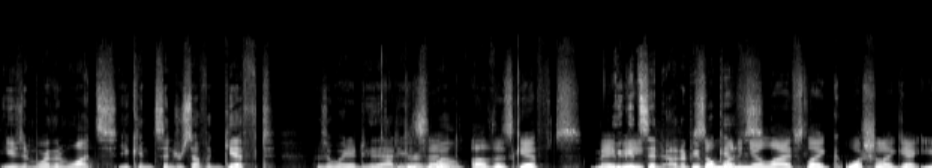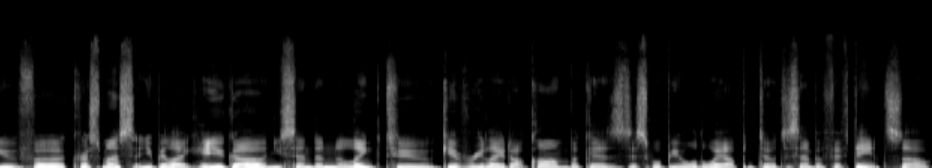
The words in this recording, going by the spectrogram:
use it more than once. You can send yourself a gift. There's a way to do that here as send well. others gifts. Maybe You can send other people someone in gifts. your life's like, "What shall I get you for Christmas?" And you'd be like, "Here you go," and you send them the link to giverelay.com because this will be all the way up until December fifteenth. So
